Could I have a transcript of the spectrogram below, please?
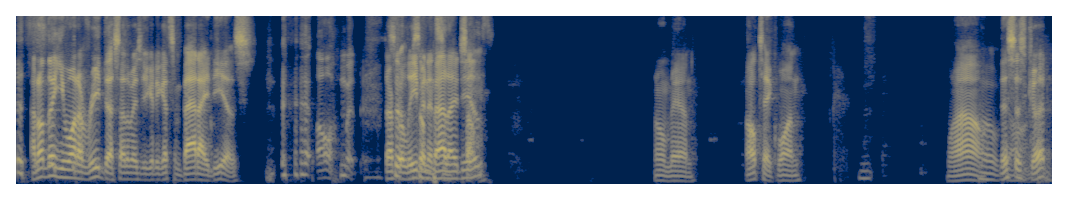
this I don't think you want to read this, otherwise you're gonna get some bad ideas. oh but Start so- believing some in bad some- ideas something. Oh man, I'll take one. Wow, Oh, this is good.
